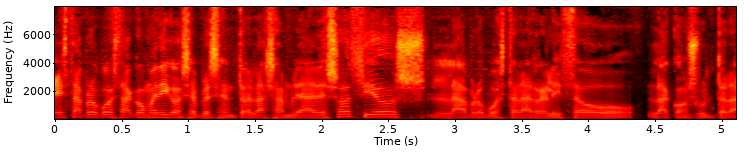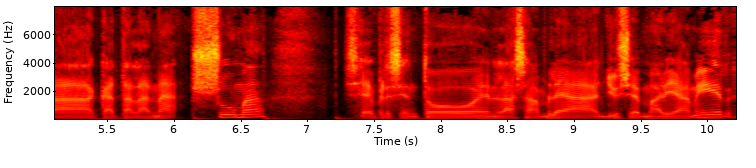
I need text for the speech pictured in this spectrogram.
Esta propuesta, como digo, se presentó en la Asamblea de Socios, la propuesta la realizó la consultora catalana Suma, se presentó en la asamblea Josep María Mir,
